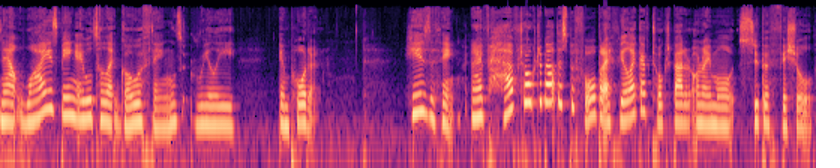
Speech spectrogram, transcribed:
now, why is being able to let go of things really important? Here's the thing, and I have talked about this before, but I feel like I've talked about it on a more superficial,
